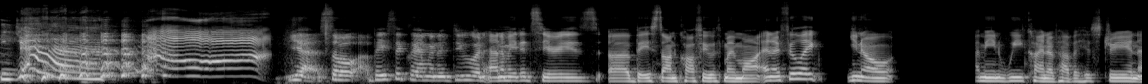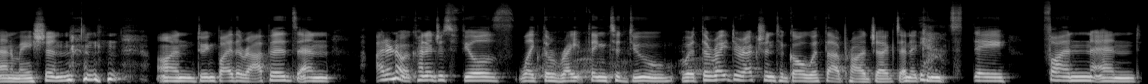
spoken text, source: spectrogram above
Yeah. Yeah, so basically, I'm going to do an animated series uh, based on Coffee with My Ma. And I feel like, you know, I mean, we kind of have a history in animation on doing By the Rapids. And I don't know, it kind of just feels like the right thing to do with the right direction to go with that project. And it Yeah. can stay fun and,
